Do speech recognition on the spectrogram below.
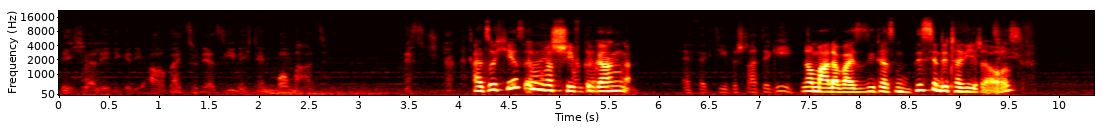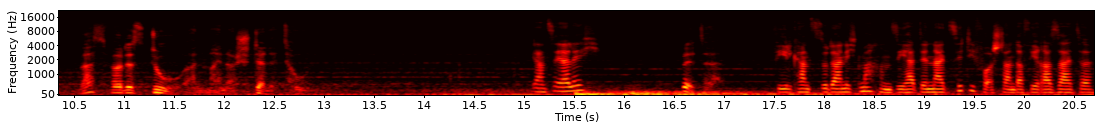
Ich erledige die Arbeit, zu der sie nicht den Mumm hat. Miststück. Also hier ist irgendwas schiefgegangen. Effektive Strategie. Normalerweise sieht das ein bisschen detaillierter aus. Was würdest du an meiner Stelle tun? Ganz ehrlich, Bitte. viel kannst du da nicht machen. Sie hat den Night City-Vorstand auf ihrer Seite.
